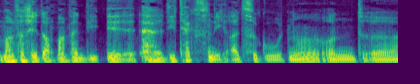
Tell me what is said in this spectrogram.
Man versteht auch manchmal die, äh, die Texte nicht allzu gut, ne? Und äh,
